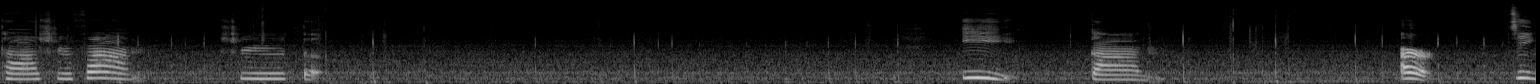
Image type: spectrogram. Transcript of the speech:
他吃饭吃的一。 การเออจิ้ง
